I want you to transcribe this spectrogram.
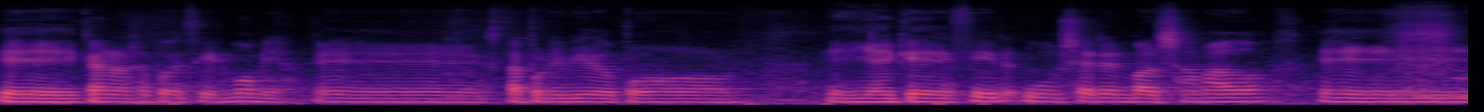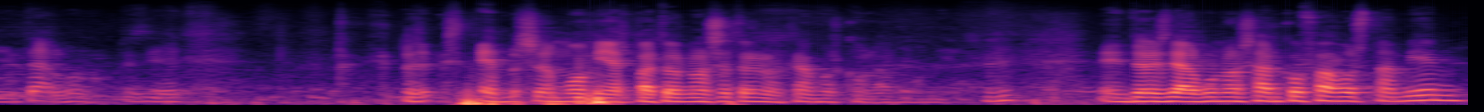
que ahora no se puede decir momia, está prohibido por y hay que decir un ser embalsamado eh, y tal. Bueno, eh, son momias para todos nosotros, nos quedamos con las momias. ¿eh? Entonces, de algunos sarcófagos también,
